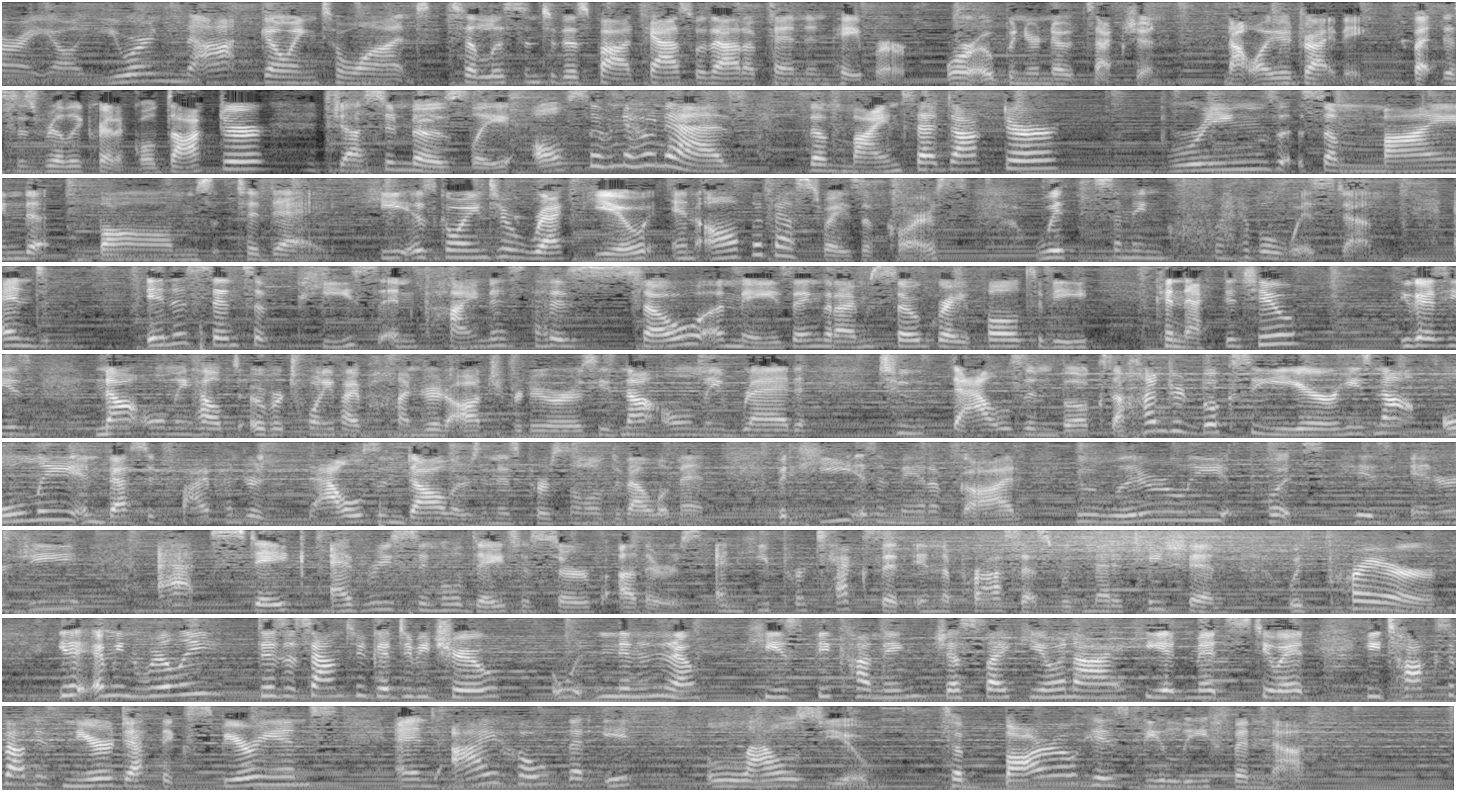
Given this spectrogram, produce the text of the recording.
All right, y'all, you are not going to want to listen to this podcast without a pen and paper or open your note section. Not while you're driving, but this is really critical. Dr. Justin Moseley, also known as the Mindset Doctor, brings some mind bombs today. He is going to wreck you in all the best ways, of course, with some incredible wisdom. And in a sense of peace and kindness that is so amazing that I'm so grateful to be connected to. You guys, he's not only helped over 2,500 entrepreneurs, he's not only read 2,000 books, 100 books a year. He's not only invested $500,000 in his personal development, but he is a man of God who literally puts his energy at stake every single day to serve others. And he protects it in the process with meditation, with prayer. I mean, really? Does it sound too good to be true? No, no, no. He's becoming just like you and I. He admits to it. He talks about his near death experience. And I hope that it allows you to borrow his belief enough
